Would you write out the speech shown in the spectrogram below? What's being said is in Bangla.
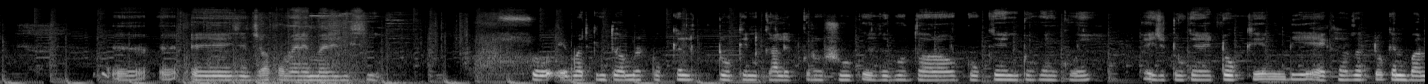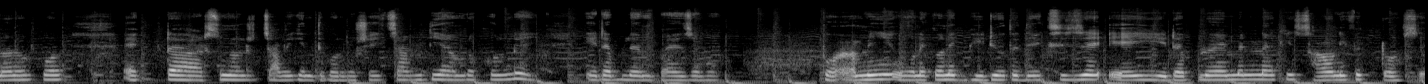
এই যে জাতা মেরে মেরে দিছি। তো এবার কিন্তু আমরা টোকেন টোকেন কালেক্ট করা শুরু করে দেবো। তারাও টোকেন টোকেন করে এই যে টোকেন টোকেন দিয়ে এক হাজার টোকেন বানানোর পর একটা আর্সেনালের চাবি কিনতে পারব। সেই চাবি দিয়ে আমরা খুললে এডাব্লিউএম পেয়ে যাব। তো আমি অনেক অনেক ভিডিওতে দেখছি যে এই এডাব্লিউএম এর নাকি সাউন্ড ইফেক্টও আছে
